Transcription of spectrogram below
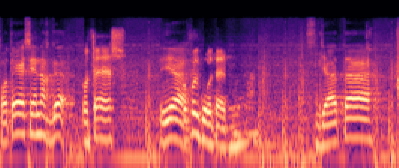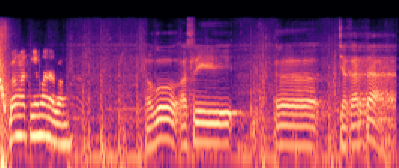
OTS enak gak? OTS. Iya, Apa itu OTS? senjata. Bang asli mana, Bang? Aku asli eh, Jakarta.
